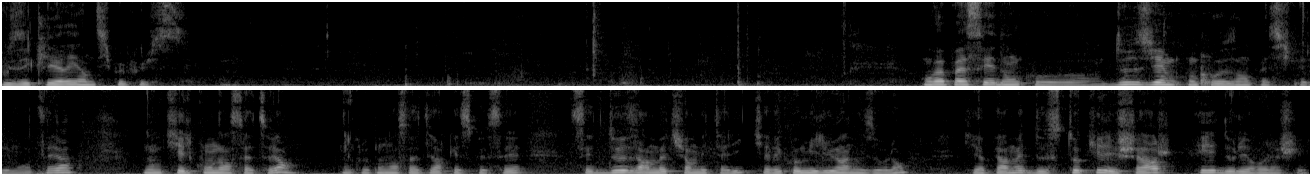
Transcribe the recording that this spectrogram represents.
vous éclairer un petit peu plus. On va passer donc au deuxième composant passif élémentaire, donc qui est le condensateur. Le condensateur, qu'est-ce que c'est? C'est deux armatures métalliques avec au milieu un isolant qui va permettre de stocker les charges et de les relâcher.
